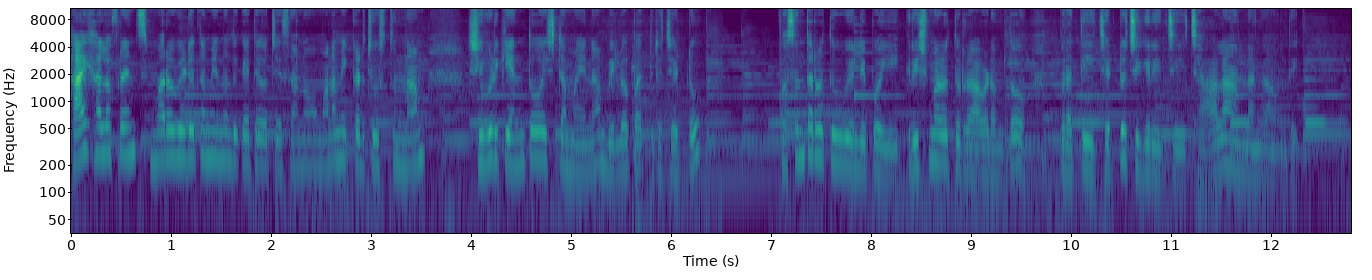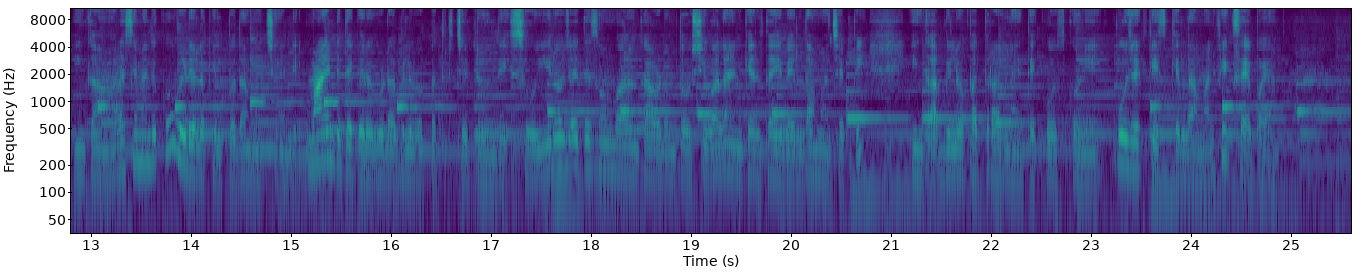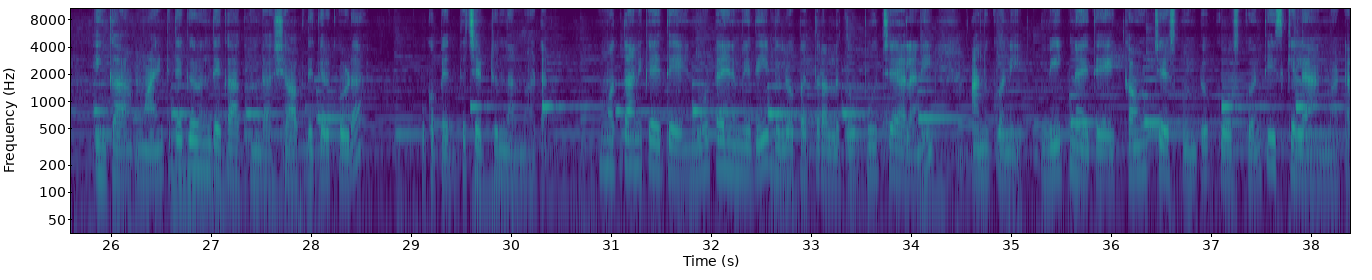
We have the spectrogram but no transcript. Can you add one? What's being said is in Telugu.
Hi hello friends. మరో వీడియోతో మీ ముందుకైతే వచ్చేసాను. మనం ఇక్కడ చూస్తున్నాం శివుడికి ఎంతో ఇష్టమైన బిల్వపత్రి చెట్టు. వసంత ఋతువు వెళ్ళిపోయి గ్రీష్మ ఋతువు రావడంతో ప్రతి చెట్టు చిగురించి చాలా అందంగా ఉంది. ఇంకా ఆలస్యం ఎందుకు? వీడియోలోకి వెళ్ళిపోదాం వచ్చేయండి. మా ఇంటి దగ్గర కూడా బిల్వపత్రి చెట్టు ఉంది. సో ఈ రోజు అయితే సోమవారం కావడంతో శివాలయానికి వెళ్తాయి వెళ్దామని చెప్పి ఇంకా బిల్వపత్రాలను అయితే కోసుకొని పూజకి తీసుకెళ్దామని ఫిక్స్ అయిపోయాం. ఇంకా మా ఇంటి దగ్గర ఉందే కాకుండా షాప్ దగ్గర కూడా ఒక పెద్ద చెట్టు ఉందన్నమాట మొత్తానికైతే నూట ఎనిమిది బిలోపత్రాలతో పూజ చేయాలని అనుకొని వీటిని అయితే కౌంట్ చేసుకుంటూ కోసుకొని తీసుకెళ్ళాను అనమాట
